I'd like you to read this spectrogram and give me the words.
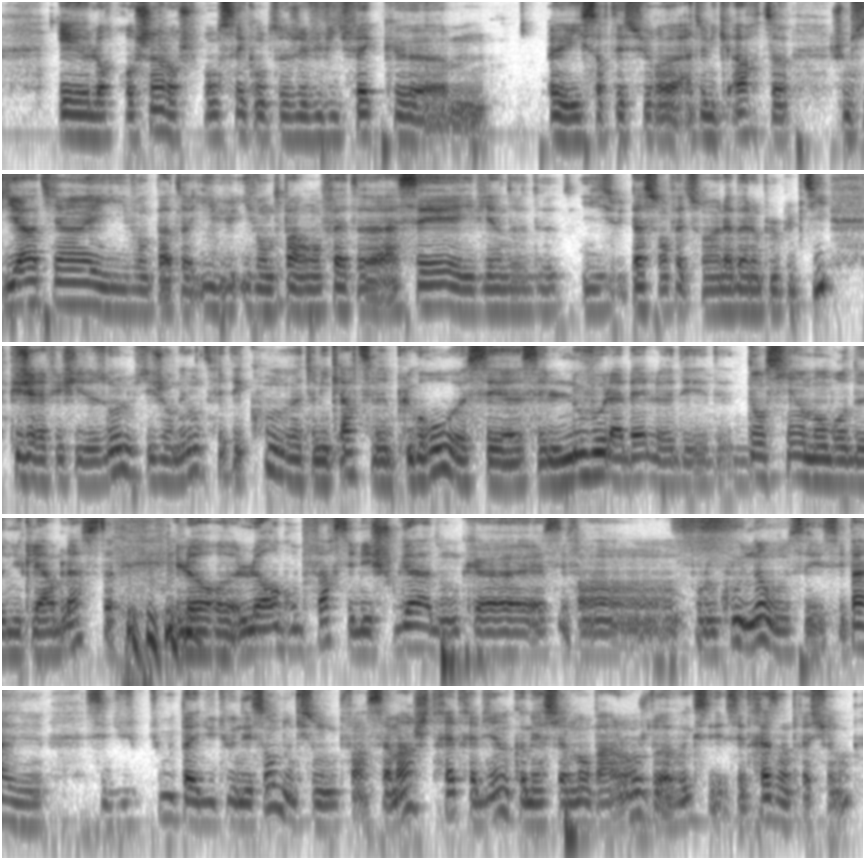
Et leur prochain, alors je pensais quand j'ai vu vite fait que euh, ils sortaient sur euh, Atomic Heart, je me suis dit ah tiens ils vendent pas, ils, ils vendent pas en fait euh, assez, et ils viennent de, de- ils passent en fait sur un label un peu plus petit. Puis j'ai réfléchi deux secondes, je me suis dit genre mais non tu fais des cons, Atomic Heart c'est même plus gros, euh, c'est euh, c'est le nouveau label des de- d'anciens membres de Nuclear Blast. Et leur leur groupe phare c'est Meshuga. Donc euh, c'est enfin pour le coup non c'est c'est pas c'est du tout pas du tout descente. Donc ils sont enfin ça marche très très bien. Commercialement parlant je dois avouer que c'est c'est très impressionnant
